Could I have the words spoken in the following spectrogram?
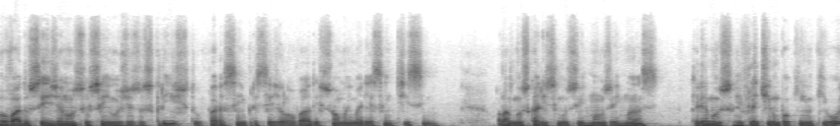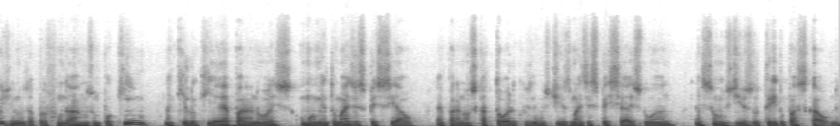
Louvado seja nosso Senhor Jesus Cristo, para sempre seja louvado e sua Mãe Maria Santíssima. Olá, meus caríssimos irmãos e irmãs. Queremos refletir um pouquinho aqui hoje, nos aprofundarmos um pouquinho naquilo que é para nós o momento mais especial, né? para nós católicos, né? os dias mais especiais do ano, né? são os dias do Tríduo Pascal, né?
